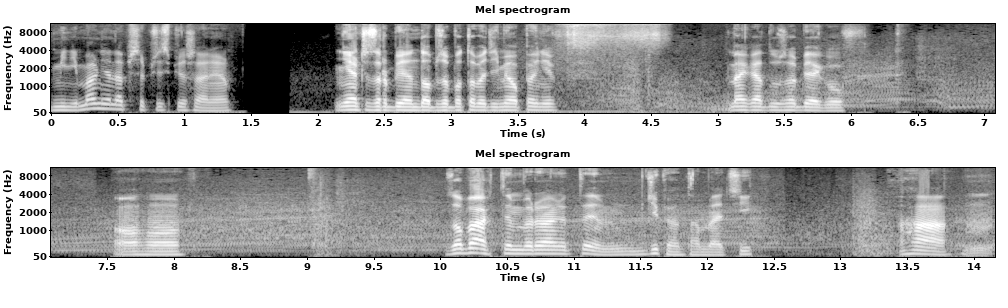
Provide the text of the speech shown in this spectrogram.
minimalnie lepsze przyspieszenie. Nie wiem, czy zrobiłem dobrze, bo to będzie miało pewnie mega dużo biegów. Oho. Zobacz, tym, tym jeepem tam leci. Aha, mm,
